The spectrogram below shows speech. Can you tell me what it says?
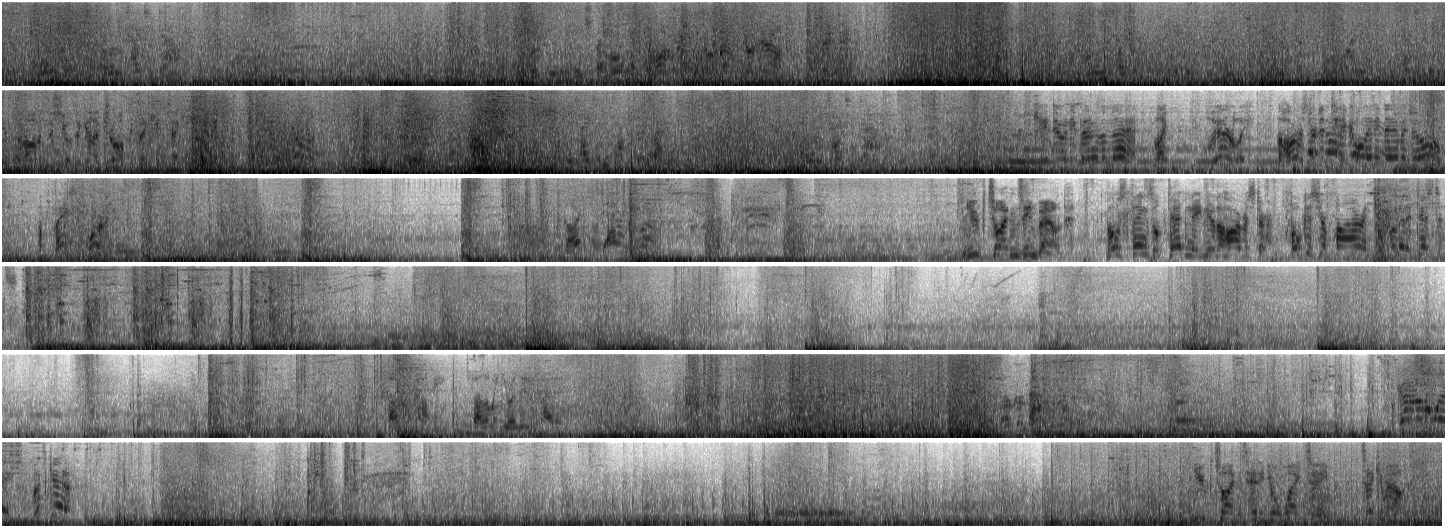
Nuke Titans inbound. Those things will detonate near the harvester. Focus your fire and keep them at a distance. Team. Take him out.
